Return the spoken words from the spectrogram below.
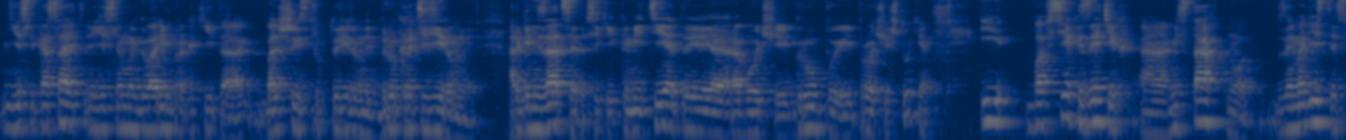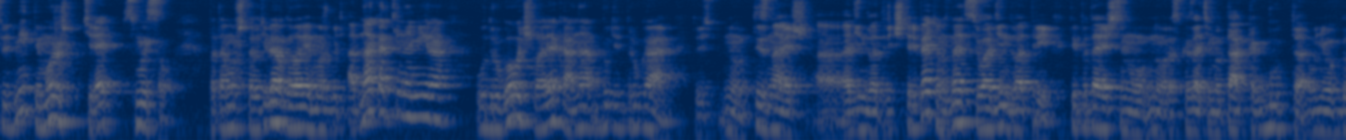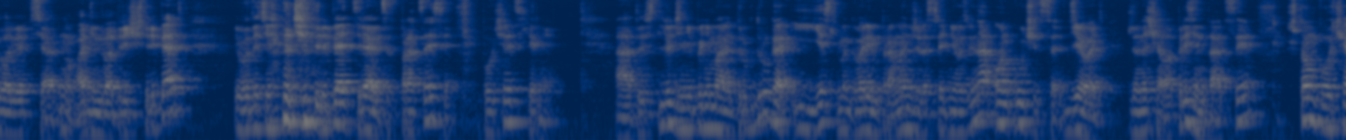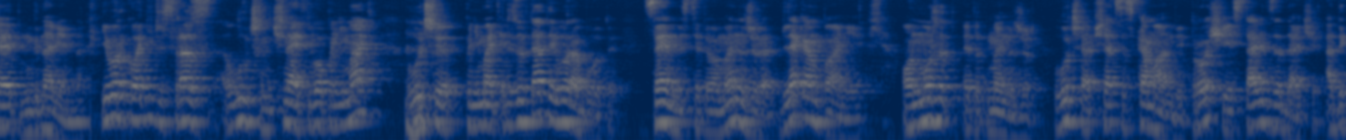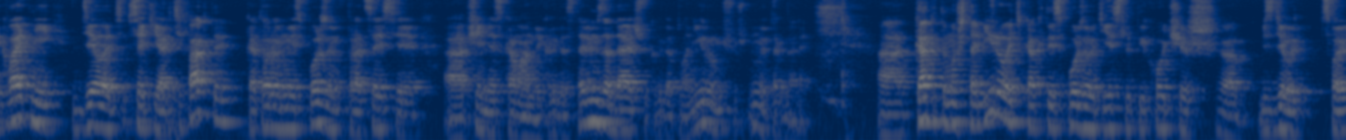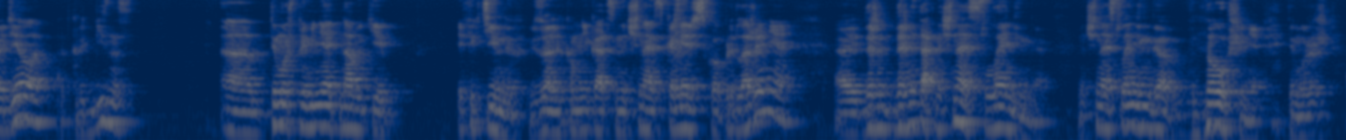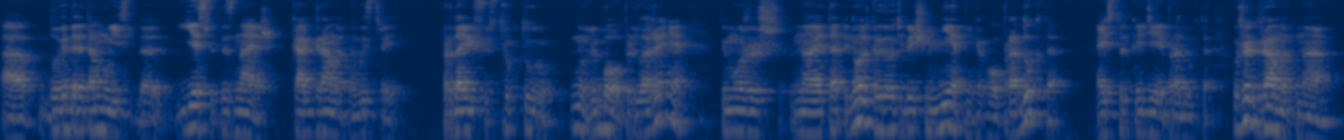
Если касается, если мы говорим про какие-то большие структурированные, бюрократизированные организации, это всякие комитеты, рабочие группы и прочие штуки. И во всех из этих э, местах ну, взаимодействия с людьми ты можешь терять смысл. Потому что у тебя в голове может быть одна картина мира, у другого человека она будет другая. То есть, ну, ты знаешь 1, 2, 3, 4, 5, он знает всего 1, 2, 3. Ты пытаешься ему, ну, рассказать ему так, как будто у него в голове вся, ну, 1, 2, 3, 4, 5, и вот эти 4, 5 теряются в процессе, получается херня. А, то есть люди не понимают друг друга, и если мы говорим про менеджера среднего звена, он учится делать для начала презентации, что он получает мгновенно. Его руководитель сразу лучше начинает его понимать, лучше понимать результаты его работы ценность этого менеджера для компании. Он может, этот менеджер, лучше общаться с командой, проще ставить задачи, адекватнее делать всякие артефакты, которые мы используем в процессе а, общения с командой, когда ставим задачу, когда планируем ну и так далее. А, как это масштабировать, как это использовать, если ты хочешь а, сделать свое дело, открыть бизнес? Ты можешь применять навыки эффективных визуальных коммуникаций, начиная с коммерческого предложения – даже, даже не так, начиная с лендинга, начиная с лендинга в Notion, ты можешь, а, благодаря тому, если, если ты знаешь, как грамотно выстроить продающую структуру ну, любого предложения, ты можешь на этапе ноль, когда у тебя еще нет никакого продукта, а есть только идея продукта, уже грамотно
